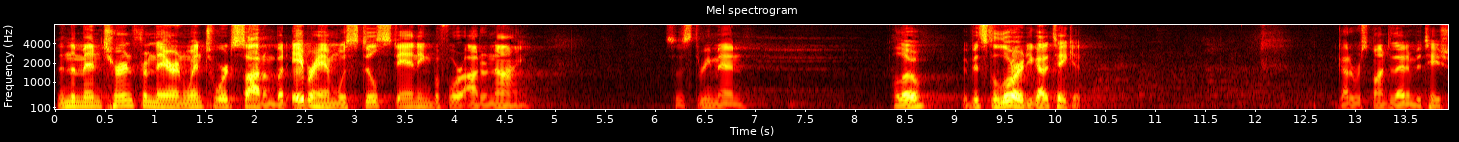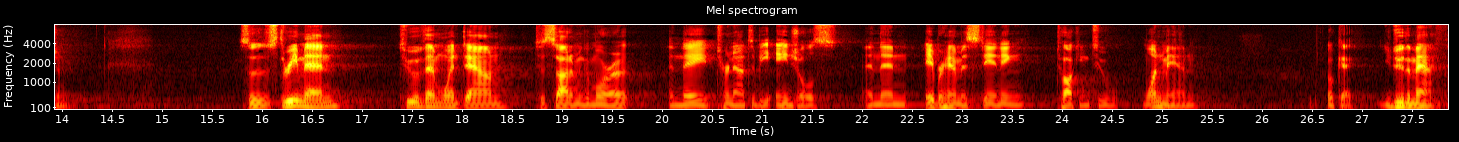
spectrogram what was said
Then the men turned from there and went towards Sodom, but Abraham was still standing before Adonai. So there's three men Hello? If it's the Lord, you got to take it. Got to respond to that invitation. So there's three men. Two of them went down to Sodom and Gomorrah, and they turn out to be angels. And then Abraham is standing talking to one man. Okay, you do the math.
